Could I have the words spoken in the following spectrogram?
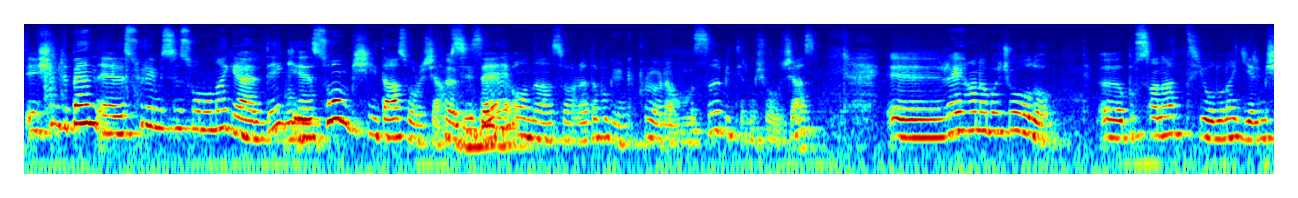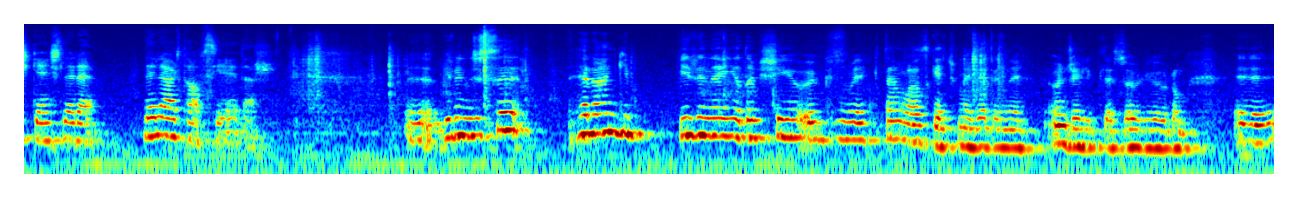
E, şimdi ben e, süremizin sonuna geldik. Hı hı. E, son bir şey daha soracağım Tabii, size. buyurun. Ondan sonra da bugünkü programımızı bitirmiş olacağız. E, Reyhan Abacıoğlu e, bu sanat yoluna girmiş gençlere neler tavsiye eder? Ee, Birincisi herhangi birine ya da bir şeye öykünmekten vazgeçmelerini öncelikle söylüyorum. Ee,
